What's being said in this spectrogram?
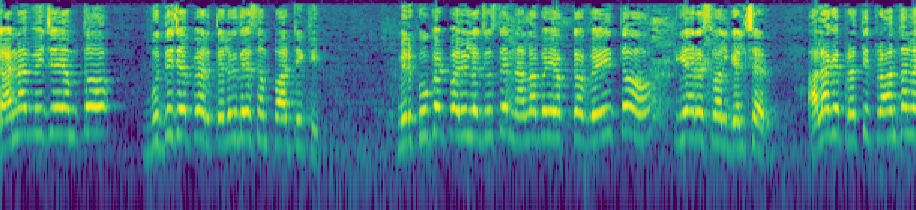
ఘన విజయంతో బుద్ధి చెప్పారు తెలుగుదేశం పార్టీకి. మీరు కూకట్పల్లిలో చూస్తే నలభై ఒక్క వెయ్యితో టీఆర్ఎస్ వాళ్ళు గెలిచారు. అలాగే ప్రతి ప్రాంతంలో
